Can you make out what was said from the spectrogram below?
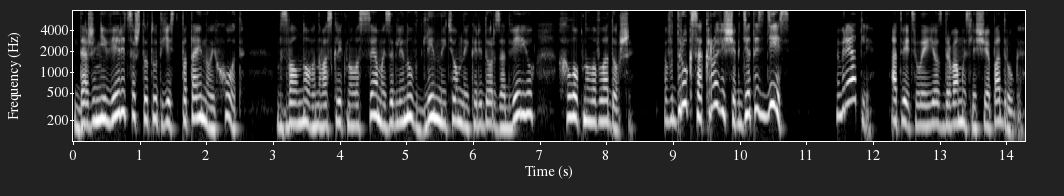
«Даже не верится, что тут есть потайной ход», — взволнованно воскликнула Сэм и, заглянув в длинный темный коридор за дверью, хлопнула в ладоши. «Вдруг сокровище где-то здесь?» «Вряд ли», — ответила ее здравомыслящая подруга.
